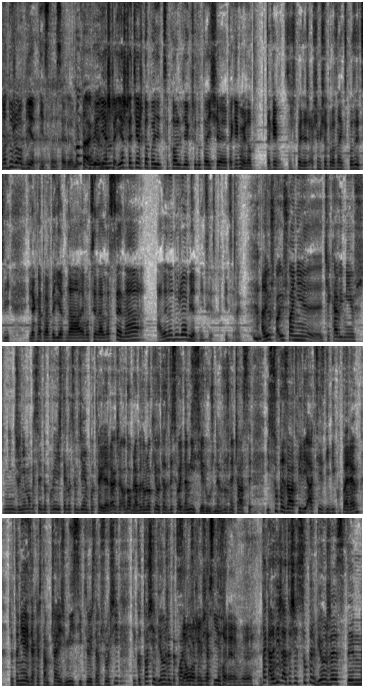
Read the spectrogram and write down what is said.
Ma dużo obietnic ten serial. No tak, tak mówię, jeszcze, jeszcze ciężko powiedzieć cokolwiek, czy tutaj się, tak jak mówię, no, tak jak chcesz powiedzieć, 80% ekspozycji i tak naprawdę jedna emocjonalna scena, ale no dużo obietnic jest póki co. Tak. Ale już, już fajnie ciekawi mnie już, że nie mogę sobie dopowiedzieć tego, co widziałem po trailerach, że o dobra, będą Lokiego teraz wysyłać na misje różne, w różne czasy i super załatwili akcję z DB Cooperem, że to nie jest jakaś tam część misji, której jest tam w przyszłości, tylko to się wiąże dokładnie Założył z tym, jaki jest... Tak, ale wiesz, ale to się super wiąże z tym,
